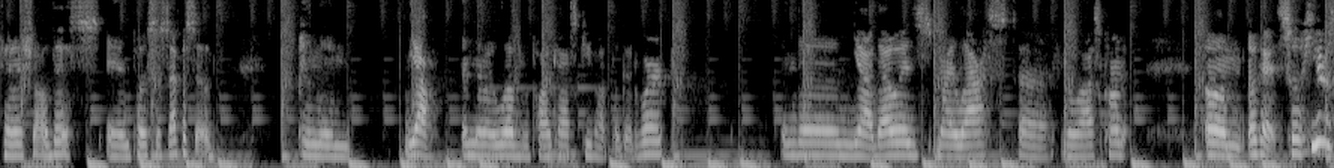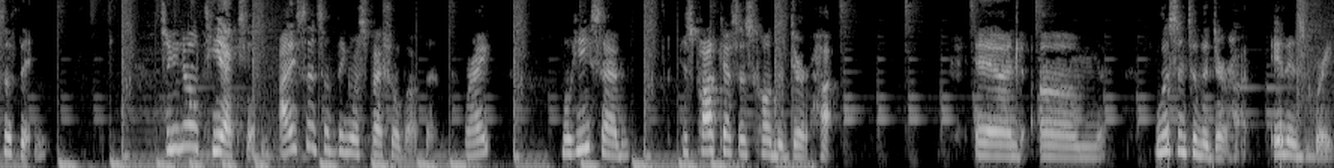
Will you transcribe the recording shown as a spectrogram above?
finish all this and post this episode, and then yeah, and then I love the podcast. Keep up the good work. And then yeah, that was my last uh, the last comment. Um, okay, so here's the thing. So you know TXM. I said something was special about them right? Well, he said his podcast is called The Dirt Hut. And um, listen to The Dirt Hut. It is great.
